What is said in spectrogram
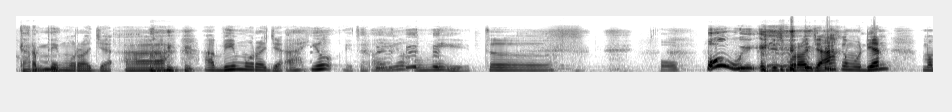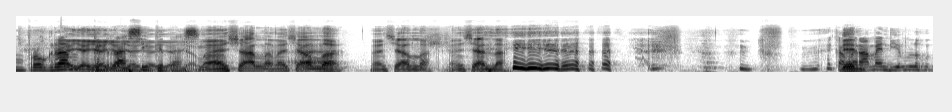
Karmu. nanti murojaah, abi murojaah yuk gitu, ayo umi gitu. Opo wi. Habis murojaah kemudian memprogram Ya, ya, ya, ya, ya, ya, ya. generasi-generasi. Masya Allah, Masya Allah. Masya Allah, Masya Allah. Kameramen diem lu.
